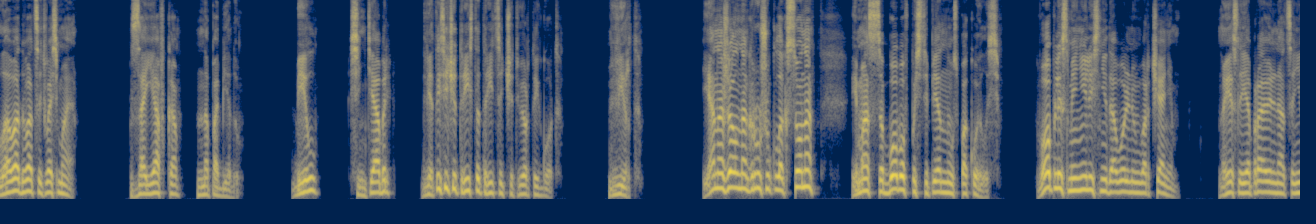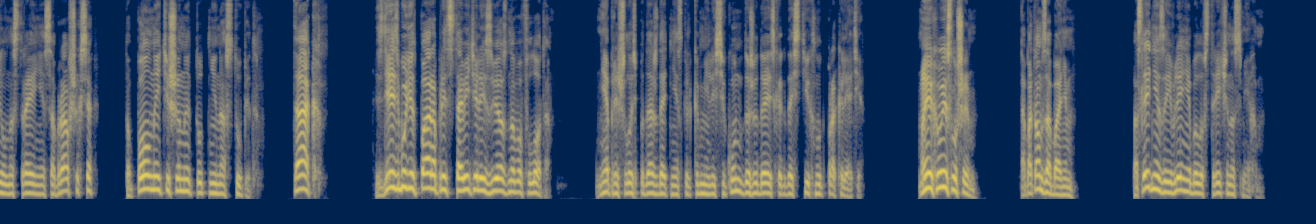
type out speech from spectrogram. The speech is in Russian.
Глава 28. Заявка на победу. Билл. Сентябрь. 2334 год. Вирт. Я нажал на грушу клаксона, и масса бобов постепенно успокоилась. Вопли сменились недовольным ворчанием. Но если я правильно оценил настроение собравшихся, то полной тишины тут не наступит. Так, здесь будет пара представителей Звездного флота. Мне пришлось подождать несколько миллисекунд, дожидаясь, когда стихнут проклятия. Мы их выслушаем, а потом забаним. Последнее заявление было встречено смехом.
